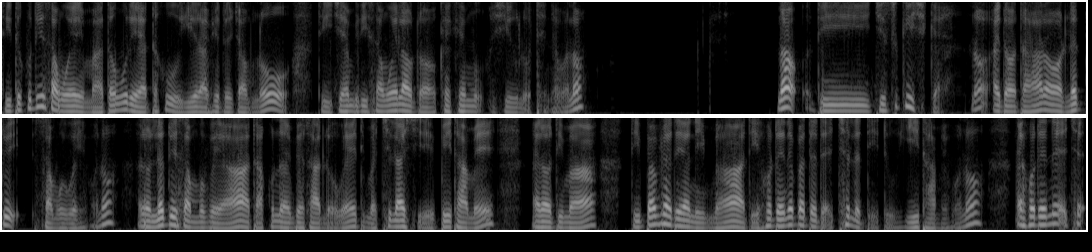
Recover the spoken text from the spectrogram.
ဒီတစ်ခုတည်းဆမ်မွေးတွေမှာ၃ခုတည်းကတစ်ခုရွေးတာဖြစ်တဲ့ကြောင့်မလို့ဒီ geometry ဆမ်မွေးလောက်တော့ခက်ခဲမှုမရှိဘူးလို့ထင်တယ်ပေါ့နော် နောက်ဒီဂျီစကိရှ်ကန်နော်အဲ့တော့ဒါကတော့လက်တွေ့စာမွေးပဲပေါ့နော်အဲ့တော့လက်တွေ့စာမွေးပဲကဒါခုနပြောထားလို့ပဲဒီမှာ chit လိုက်ရှိတွေပေးထားမယ်အဲ့တော့ဒီမှာဒီ pamphlet တွေကနေမှာဒီ hotel နဲ့ပတ်သက်တဲ့အချက်လက်တွေသူရေးထားမယ်ပေါ့နော်အဲ့ hotel နဲ့အချက်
